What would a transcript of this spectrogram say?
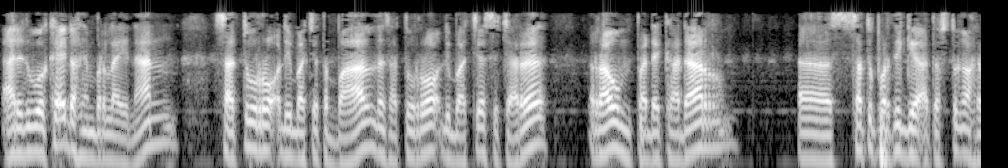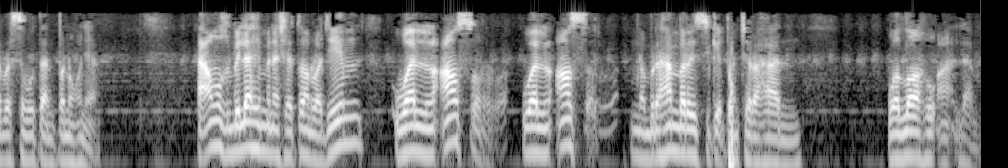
ada dua kaedah yang berlainan. Satu ro dibaca tebal dan satu ro dibaca secara raum pada kadar uh, satu per tiga atau setengah daripada sebutan penuhnya. A'udzu billahi minasyaitonir rajim. Wal 'asr, wal 'asr. Mudah-mudahan beri sedikit pencerahan. Wallahu a'lam.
